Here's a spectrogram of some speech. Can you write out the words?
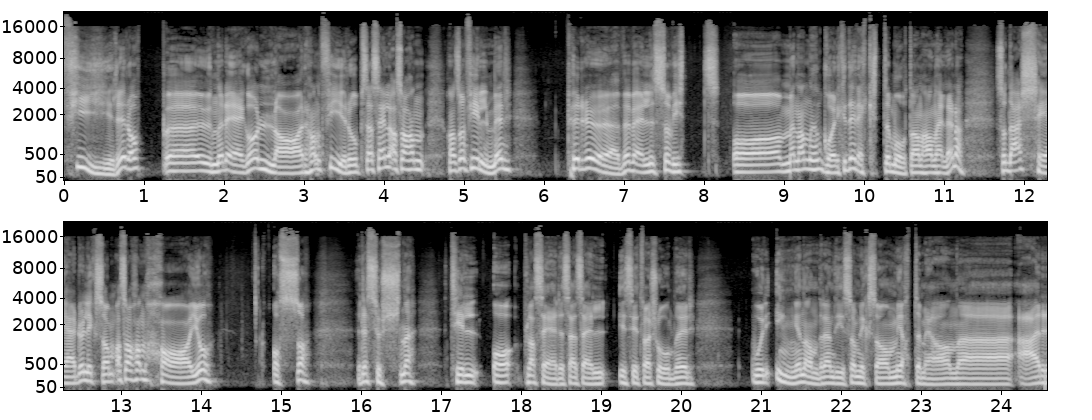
fyrer opp uh, under det egoet og lar han fyre opp seg selv. Altså, han, han som filmer, prøver vel så vidt og, men han går ikke direkte mot han, han heller. Da. Så der ser du liksom Altså, han har jo også ressursene til å plassere seg selv i situasjoner hvor ingen andre enn de som liksom jatter med han, eh, er.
